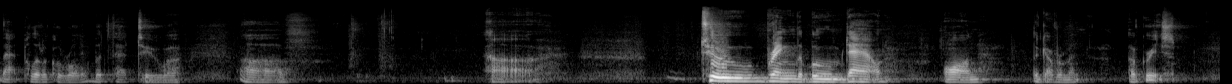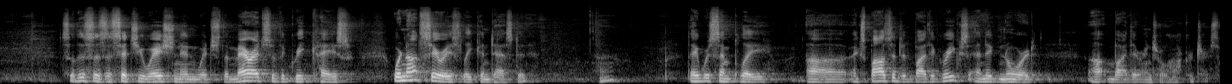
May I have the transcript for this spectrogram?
that political role, but that to uh, to bring the boom down on the government of Greece. So this is a situation in which the merits of the Greek case were not seriously contested. Huh? They were simply uh, exposited by the Greeks and ignored uh, by their interlocutors.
